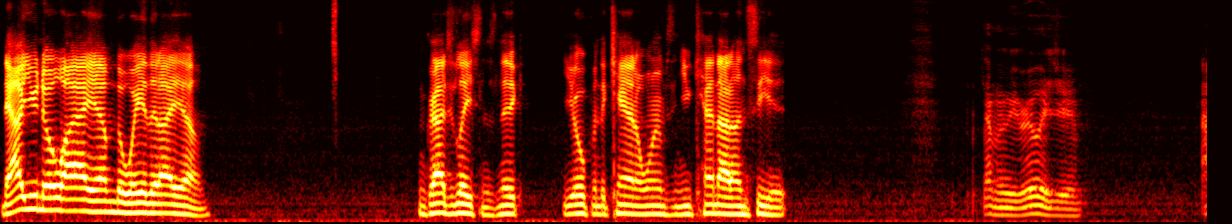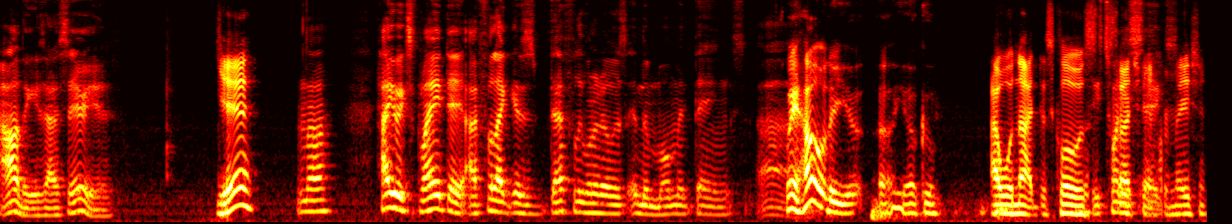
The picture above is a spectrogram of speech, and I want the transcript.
Now you know why I am the way that I am. Congratulations, Nick. You opened a can of worms and you cannot unsee it. I'm gonna be real with you. I don't think it's that serious. Yeah. No. How you explained it, I feel like it's definitely one of those in the moment things. Uh, Wait, how old are you, uh, Yoku? I will not disclose He's such information.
